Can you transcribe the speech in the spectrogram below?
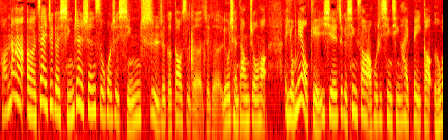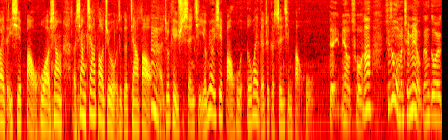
好。那呃，在这个行政申诉或是刑事这个告诉的这个流程当中，哈，有没有给一些这个性骚扰或是性侵害被告额外的一些保护？像呃，像家暴就有这个家暴，呃，就可以去申请。有没有一些保护额外的这个申请保护？对，没有错。那其实我们前面有跟各位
